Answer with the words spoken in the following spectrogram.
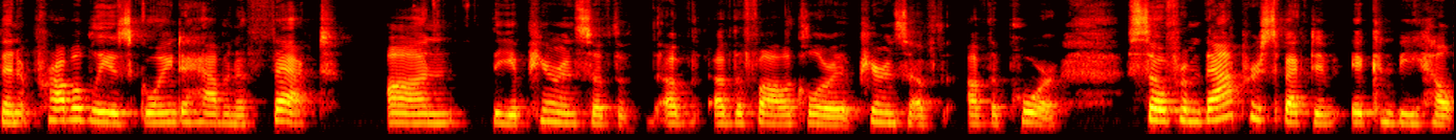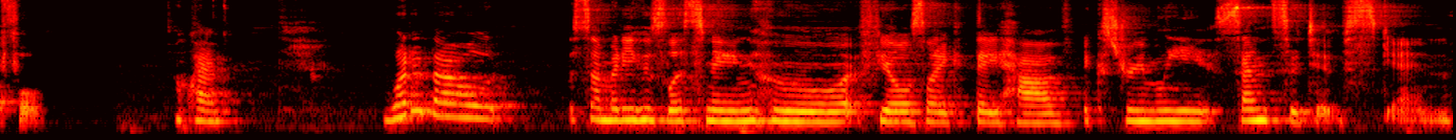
then it probably is going to have an effect on the appearance of the of, of the follicle or the appearance of, of the pore. So from that perspective, it can be helpful. Okay. What about somebody who's listening who feels like they have extremely sensitive skin,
